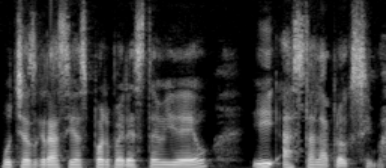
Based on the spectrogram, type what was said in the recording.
Muchas gracias por ver este video y hasta la próxima.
